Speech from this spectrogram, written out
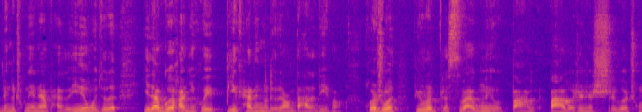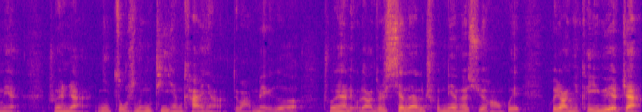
那个充电站排队，因为我觉得一旦规划你会避开那个流量大的地方，或者说比如说这四百公里有八八个甚至十个充电充电站，你总是能提前看一下，对吧？每个充电流量就是现在的纯电它续航会会让你可以越站。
